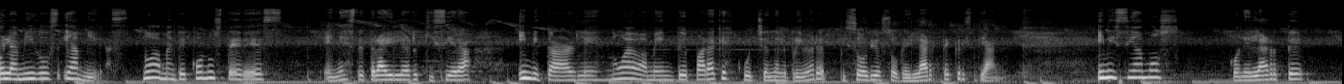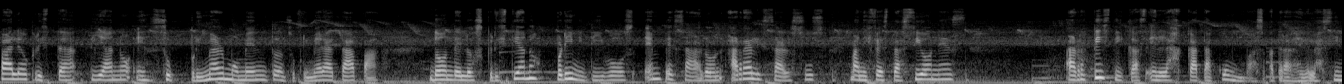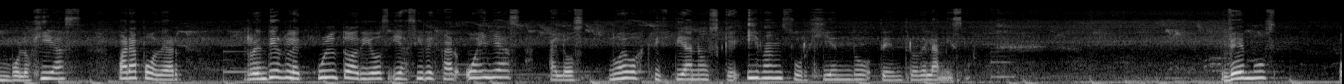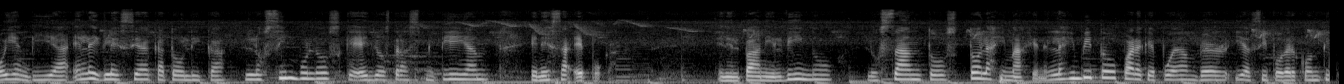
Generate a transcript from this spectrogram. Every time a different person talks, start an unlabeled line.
Hola amigos y amigas, nuevamente con ustedes en este tráiler quisiera invitarles nuevamente para que escuchen el primer episodio sobre el arte cristiano. Iniciamos con el arte paleocristiano en su primer momento, en su primera etapa, donde los cristianos primitivos empezaron a realizar sus manifestaciones artísticas en las catacumbas a través de las simbologías para poder rendirle culto a Dios y así dejar huellas a los nuevos cristianos que iban surgiendo dentro de la misma. Vemos hoy en día en la Iglesia Católica los símbolos que ellos transmitían en esa época. En el pan y el vino, los santos, todas las imágenes. Les invito para que puedan ver y así poder continuar.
